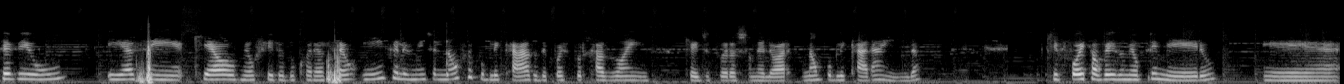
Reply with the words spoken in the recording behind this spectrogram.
Teve um e assim, que é o meu filho do coração, e infelizmente ele não foi publicado depois por razões que a editora achou melhor não publicar ainda, que foi talvez o meu primeiro, é,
